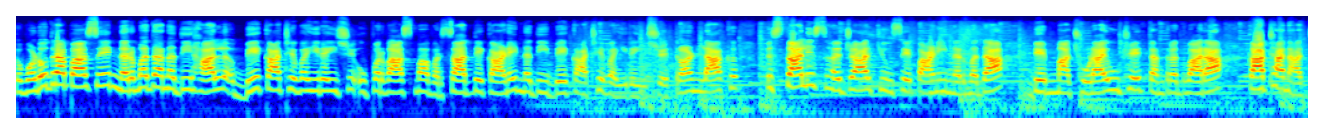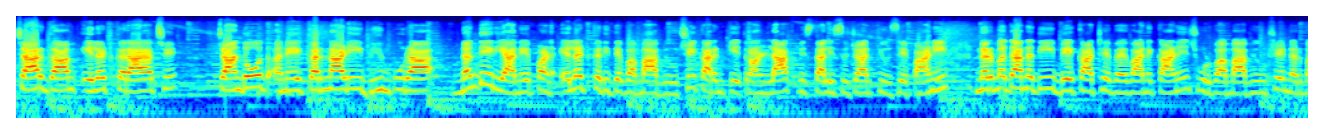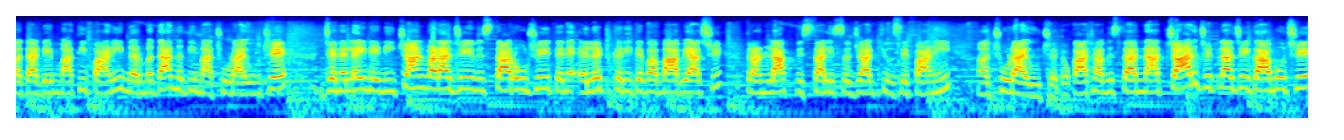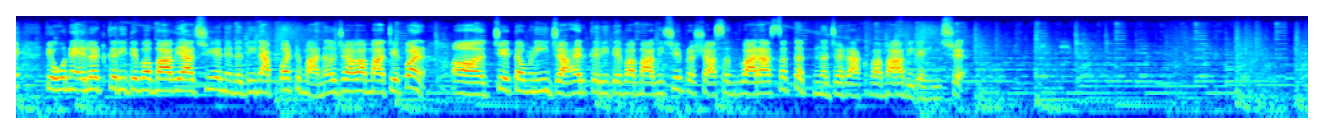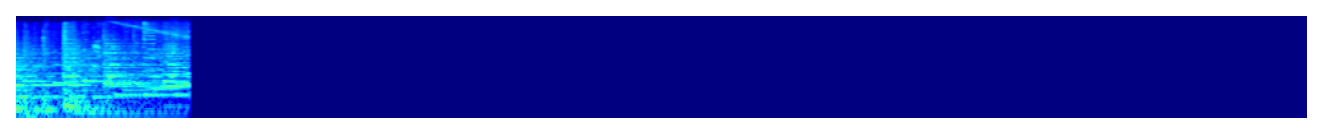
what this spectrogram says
તો વડોદરા પાસે નર્મદા નદી હાલ બે કાંઠે વહી રહી છે. ઉપરવાસમાં વરસાદને કારણે નદી બે કાંઠે વહી રહી છે. ત્રણ લાખ પિસ્તાલીસ હજાર ક્યુસે પાણી નર્મદા ડેમમાં છોડાયું છે. તંત્ર દ્વારા કાંઠાના ચાર ગામ એલર્ટ કરાયા છે. ચાંદોદ અને કરનાળી, ભીમપુરા, નંદેરિયાને પણ એલર્ટ કરી દેવામાં આવ્યું છે, કારણ કે ત્રણ લાખ પિસ્તાલીસ હજાર ક્યુસે પાણી નર્મદા નદી બે કાંઠે વહેવાને કારણે છોડવામાં આવ્યું છે. નર્મદા ડેમમાંથી પાણી નર્મદા નદીમાં છોડાયું છે. જેને લઈને નીચાણવાળા જે વિસ્તારો છે તેને એલર્ટ કરી દેવામાં આવ્યા છે. ત્રણ લાખ પિસ્તાલીસ હજાર ક્યુસે પાણી છોડાયું છે. તો કાંઠા વિસ્તારના ચાર જેટલા જે ગામો છે તેઓને એલર્ટ કરી દેવામાં આવ્યા છે અને નદીના પટમાં ન જવા માટે પણ ચેતવણી જાહેર કરી દેવામાં આવી છે. પ્રશાસન દ્વારા સતત નજર રાખવામાં આવી રહી છે.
